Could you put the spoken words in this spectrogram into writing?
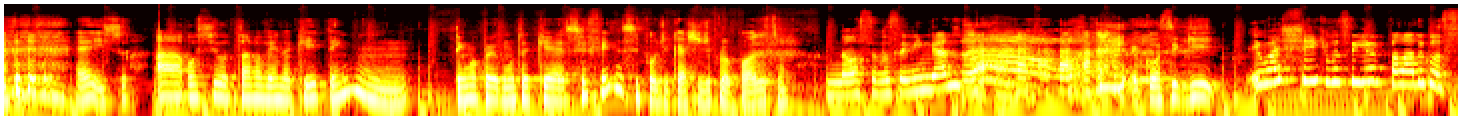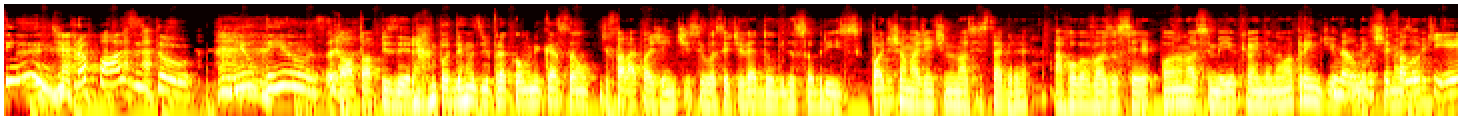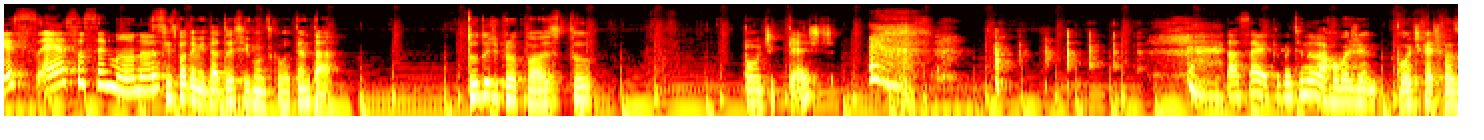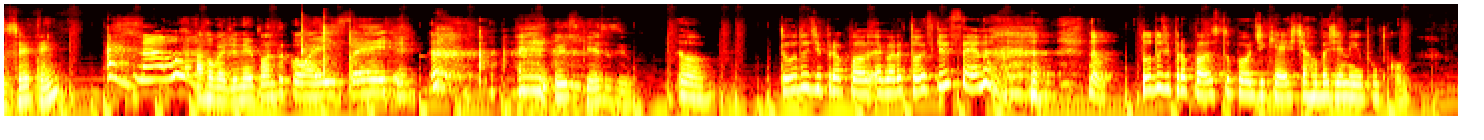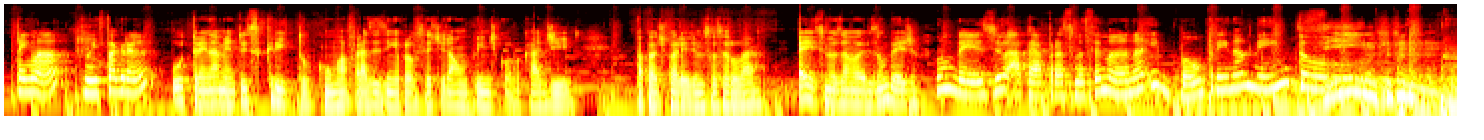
é isso. Ah, o eu tava vendo aqui, tem tem uma pergunta que é: você fez esse podcast de propósito? Nossa, você me enganou! Eu consegui! Eu achei que você ia falar do sim, de propósito. Meu Deus. Top, topzera. Podemos ir pra comunicação de falar com a gente se você tiver dúvidas sobre isso. Pode chamar a gente no nosso Instagram, arroba ser, ou no nosso e-mail que eu ainda não aprendi. Não, prometi, você falou eu... que esse, essa semana. Vocês podem me dar dois segundos que eu vou tentar. Tudo de propósito. Podcast. Tá certo, continua. Arroba podcast faz o ser, tem? Não! Arroba gmail.com, é isso aí. eu esqueço, Silvio. Ó, tudo de propósito. Agora eu tô esquecendo. Não, tudo de propósito podcast arroba gmail.com. Tem lá no Instagram o treinamento escrito com uma frasezinha para você tirar um print e colocar de papel de parede no seu celular. É isso, meus amores. Um beijo. Um beijo, até a próxima semana e bom treinamento! Sim!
